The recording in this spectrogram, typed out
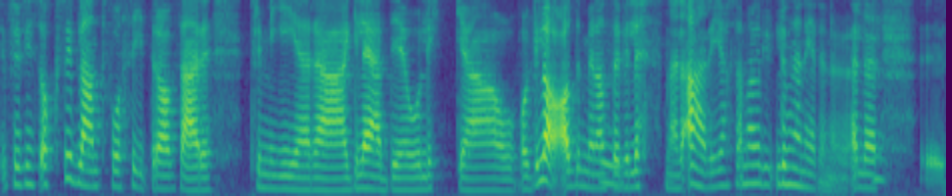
för det finns också ibland två sidor av så här, premiera glädje och lycka och vara glad. Medan mm. är vi ledsna eller arga, så här, man lugna ner dig nu. Eller mm. Eh,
